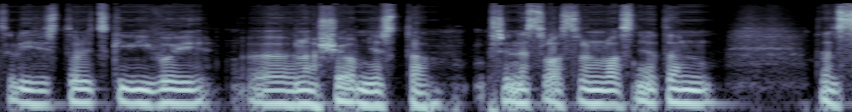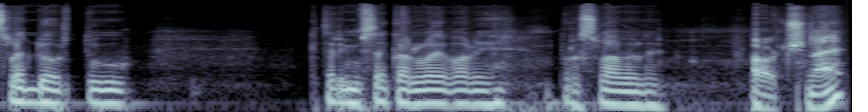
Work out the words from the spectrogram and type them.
celý historický vývoj e, našeho města. Přinesla jsem vlastně ten, ten sled dortů, kterým se Karlovy Vary proslavili. Proč ne?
